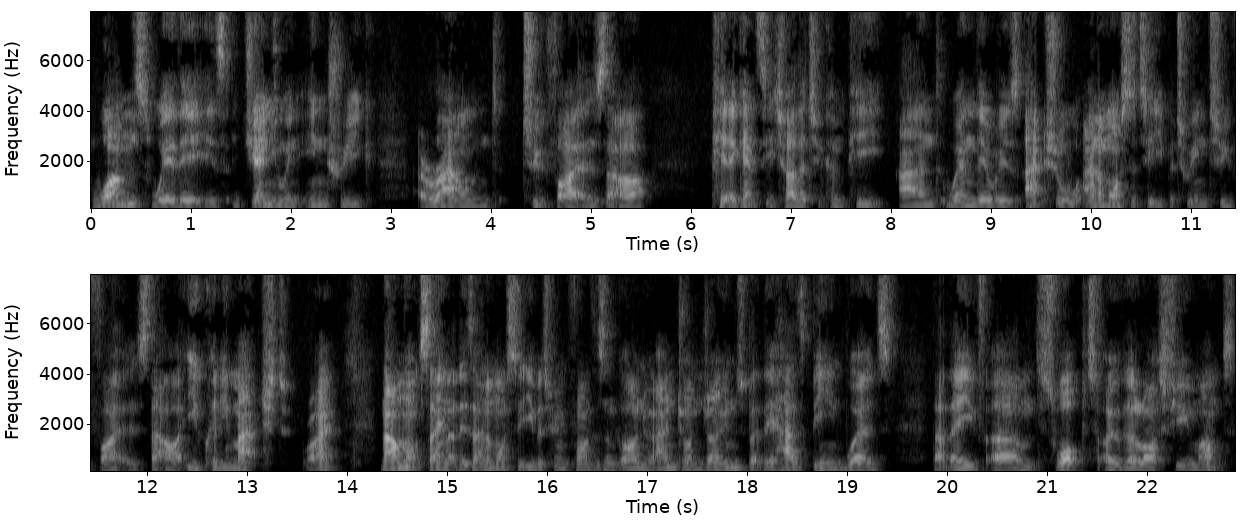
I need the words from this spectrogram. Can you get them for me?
ones where there is genuine intrigue around two fighters that are pit against each other to compete and when there is actual animosity between two fighters that are equally matched, right? Now, I'm not saying that there's animosity between Francis Ngannou and Jon Jones, but there has been words that they've um, swapped over the last few months.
